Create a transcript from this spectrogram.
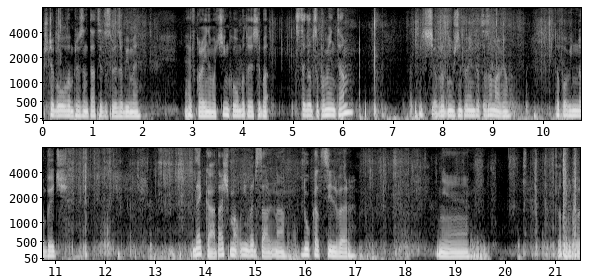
szczegółową prezentację to sobie zrobimy e, w kolejnym odcinku, bo to jest chyba z tego co pamiętam. Widzicie, ogrodnik już nie pamięta co zamawiał to powinno być deka, taśma uniwersalna Ducat Silver. Nie. To tylko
